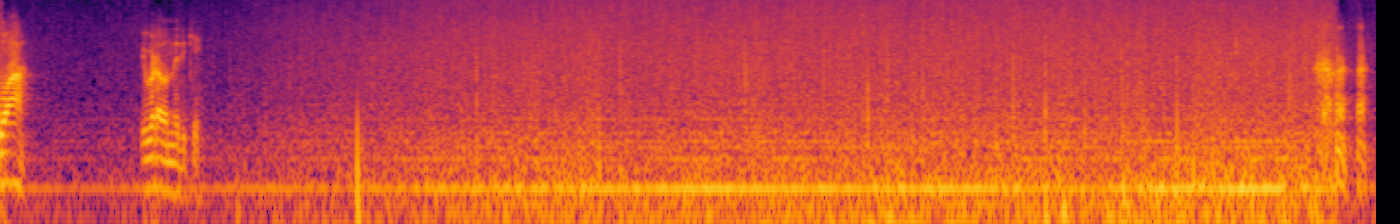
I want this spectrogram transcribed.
വാ. ഇവിടെ വന്നിരിക്കേ.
